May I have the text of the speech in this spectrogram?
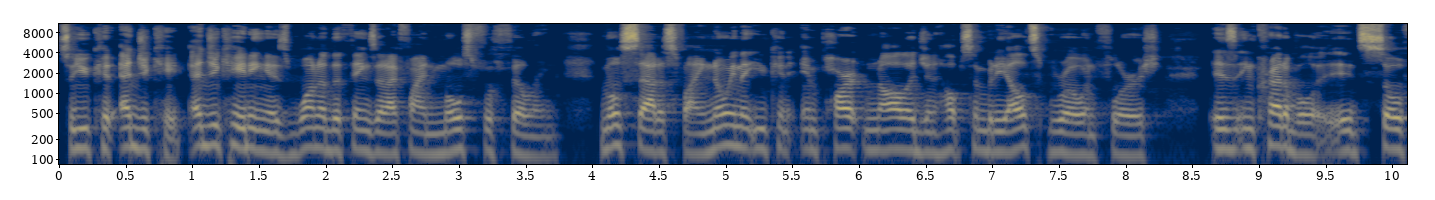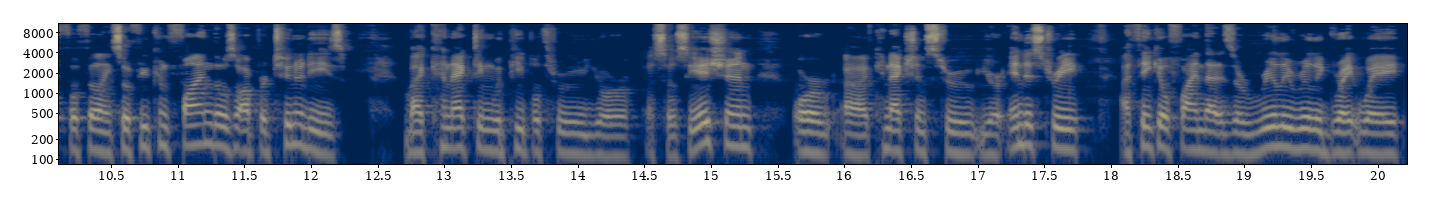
so you could educate. Educating is one of the things that I find most fulfilling, most satisfying. Knowing that you can impart knowledge and help somebody else grow and flourish is incredible. It's so fulfilling. So if you can find those opportunities, by connecting with people through your association or uh, connections through your industry. I think you'll find that is a really, really great way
